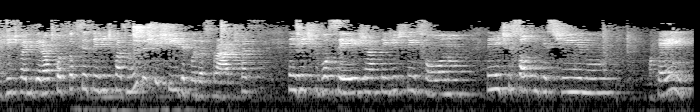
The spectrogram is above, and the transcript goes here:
A gente vai liberar o corpo toxina. Tem gente que faz muito xixi depois das práticas. Tem gente que boceja, tem gente que tem sono, tem gente que solta o intestino, ok?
